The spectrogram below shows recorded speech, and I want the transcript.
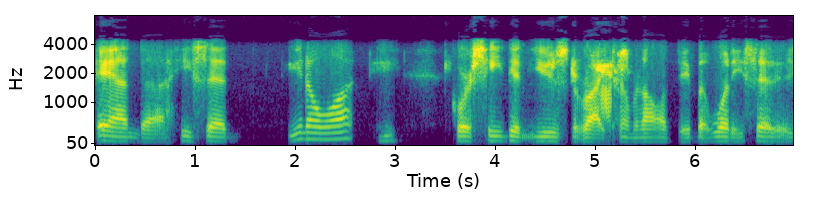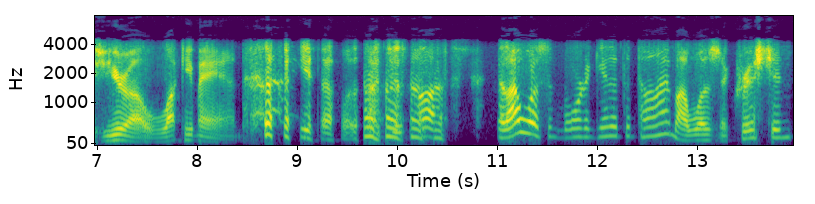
And uh, he said, you know what? He, of course, he didn't use the right terminology, but what he said is, "You're a lucky man." you know, I just thought, and I wasn't born again at the time. I wasn't a Christian,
